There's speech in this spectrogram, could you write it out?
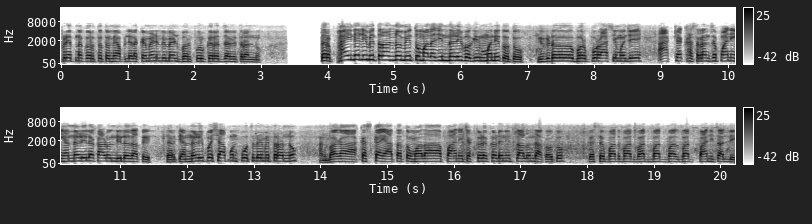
प्रयत्न करतो. तुम्ही आपल्याला कमेंट बिमेंट भरपूर करत जा मित्रांनो. तर फायनली मित्रांनो मी तुम्हाला जी नळी बघी म्हणत होतो इकडं भरपूर असे म्हणजे अख्ख्या खसरांचं पाणी ह्या नळीला काढून दिलं जातं तर त्या नळीपाशी आपण पोचलोय मित्रांनो. आणि बघा कसं काय आता तुम्हाला पाण्याच्या कडकडनी चालून दाखवतो. कसं बाद बाद बाद बाद बाद बाद पाणी चालले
